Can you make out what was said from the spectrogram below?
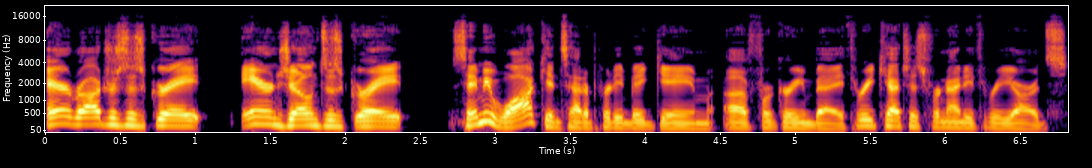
Aaron Rodgers is great. Aaron Jones is great. Sammy Watkins had a pretty big game uh, for Green Bay. Three catches for 93 yards.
